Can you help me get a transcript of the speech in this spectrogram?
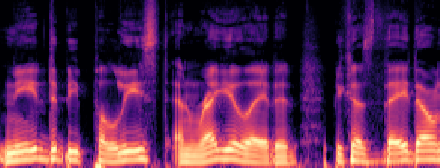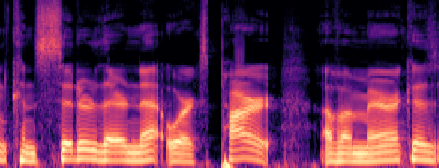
need to be policed and regulated because they don't consider their networks part of America's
